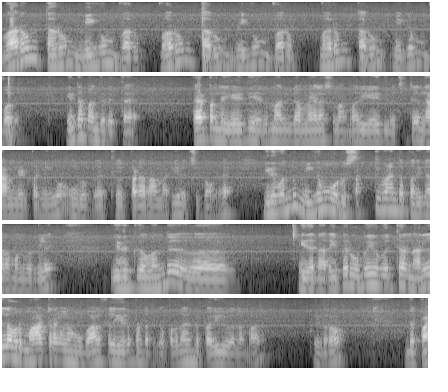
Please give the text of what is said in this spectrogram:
வரும் தரும் மிகும் வரும். வரும் தரும் மிகும் வரும். வரும் தரும் மிகும் வரும். இந்த மந்திரத்தை பேப்பரில் எழுதி அது மாதிரி நம்ம மேலே சொன்ன மாதிரி எழுதி வச்சுட்டு லேமினேட் பண்ணியும் உங்கள் இடத்துல படுற மாதிரி வச்சுக்கோங்க. இது வந்து மிகவும் ஒரு சக்தி வாய்ந்த பரிகாரம் நண்பர்களே இதுக்கு வந்து இதை நிறைய பேர் உபயோகித்த நல்ல ஒரு மாற்றங்கள் அவங்க வாழ்க்கையில் ஏற்பட்டதுக்கப்புறம் தான் இந்த பதிவு நம்ம விடுறோம் இதை ப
